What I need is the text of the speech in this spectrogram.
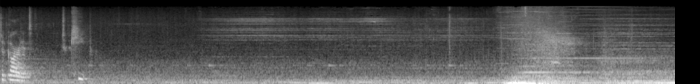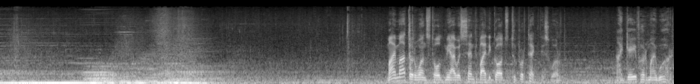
to guard it, to keep. My mother once told me I was sent by the gods to protect this world. I gave her my word.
